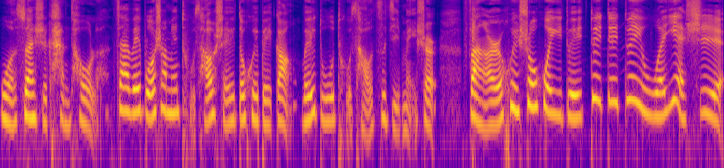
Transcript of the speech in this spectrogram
我算是看透了，在微博上面吐槽谁都会被杠，唯独吐槽自己没事儿，反而会收获一堆。对对对，我也是。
